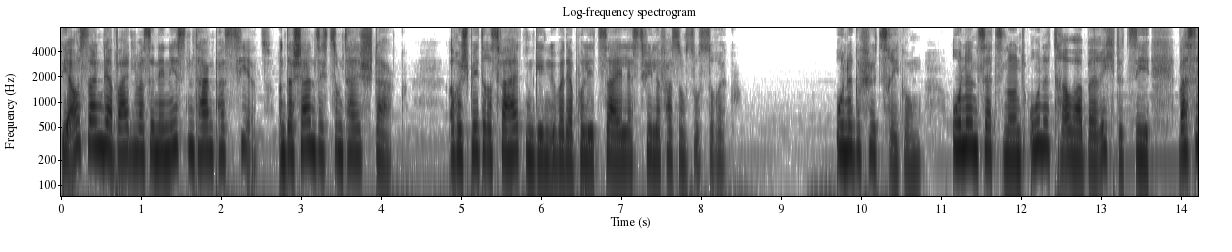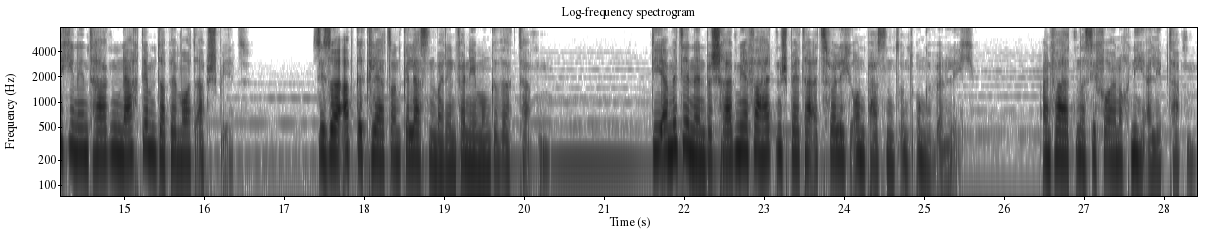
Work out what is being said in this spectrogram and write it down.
Die Aussagen der beiden, was in den nächsten Tagen passiert, unterscheiden sich zum Teil stark. Auch ihr späteres Verhalten gegenüber der Polizei lässt viele fassungslos zurück. Ohne Gefühlsregung, ohne Entsetzen und ohne Trauer berichtet sie, was sich in den Tagen nach dem Doppelmord abspielt. Sie soll abgeklärt und gelassen bei den Vernehmungen gewirkt haben. Die Ermittelnden beschreiben ihr Verhalten später als völlig unpassend und ungewöhnlich. Ein Verhalten, das sie vorher noch nie erlebt haben.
